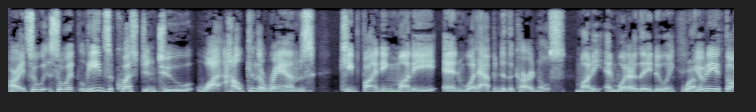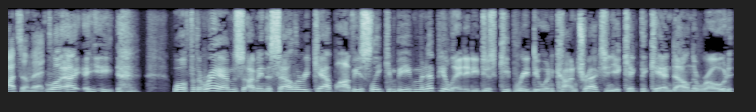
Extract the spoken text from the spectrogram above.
All right, so so it leads a question to why how can the Rams keep finding money and what happened to the Cardinals money and what are they doing? Well- Do you have any thoughts on that? Well, I, I- well, for the Rams, I mean, the salary cap obviously can be manipulated. You just keep redoing contracts and you kick the can down the road.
